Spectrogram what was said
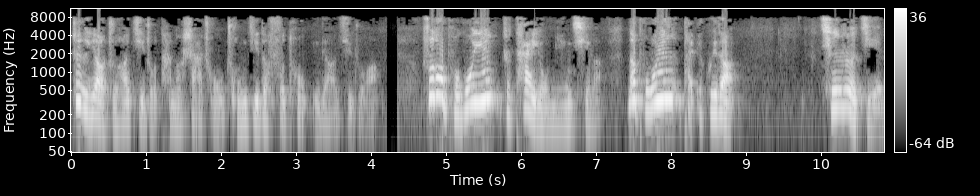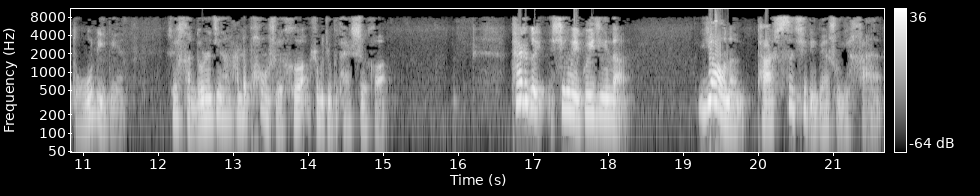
这个药主要记住它能杀虫，虫疾的腹痛一定要记住啊。说到蒲公英，这太有名气了。那蒲公英它也归到清热解毒里边，所以很多人经常拿着泡水喝，是不是就不太适合？它这个性味归经的药呢，它四气里边属于寒，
